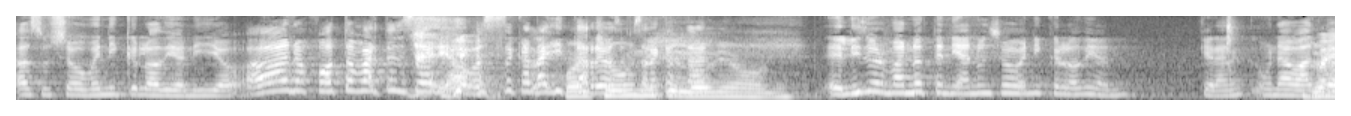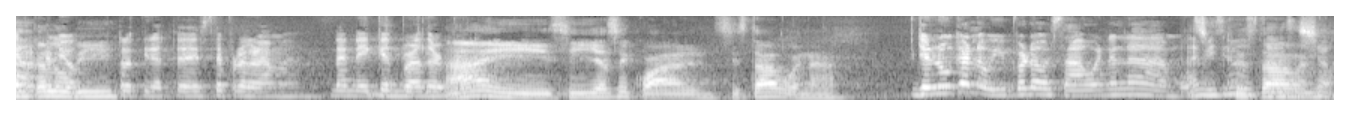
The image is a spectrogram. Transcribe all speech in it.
a su show en Nickelodeon y yo, ah, no puedo tomarte en serio, vas a sacar la ¿Cuál guitarra y vas a show empezar a cantar. Nickelodeon? Él y su hermano tenían un show en Nickelodeon, que eran una Yo banda. Vaya, nunca lo vi. Retírate de este programa. The Naked The Naked Brother. Ay, sí, ya sé cuál. Sí estaba buena. Yo nunca lo vi, pero estaba buena la A mí música. sí me gustaba ese show.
